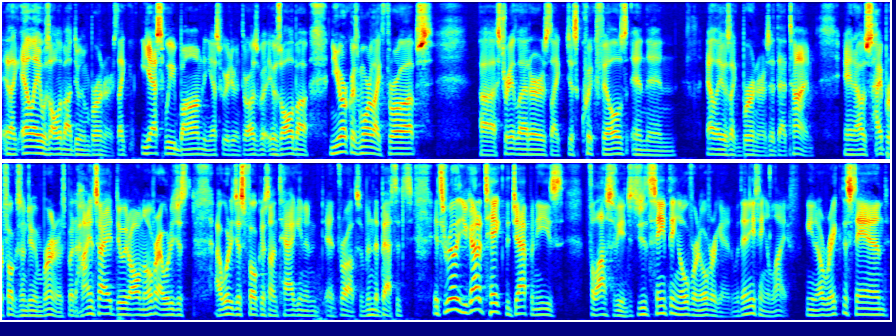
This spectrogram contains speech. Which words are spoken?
like LA was all about doing burners. Like, yes, we bombed and yes, we were doing throws, but it was all about, New York was more like throw ups, uh, straight letters, like just quick fills. And then LA was like burners at that time. And I was hyper focused on doing burners. But hindsight, do it all and over. I would have just, I would have just focused on tagging and, and throw ups. Have been the best. It's, it's really you got to take the Japanese philosophy and just do the same thing over and over again with anything in life. You know, rake the sand,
